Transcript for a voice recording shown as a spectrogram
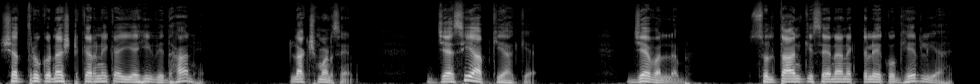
शत्रु को नष्ट करने का यही विधान है। लक्ष्मण सेन, जैसी आपकी आज्ञा। जयवल्लभ सुल्तान की सेना ने किले को घेर लिया है।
